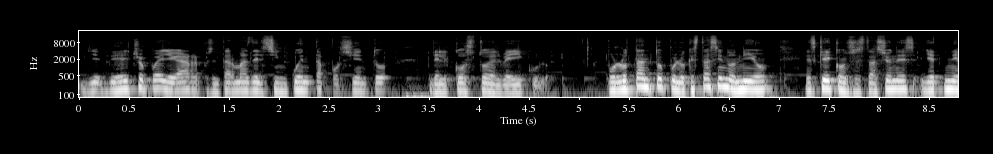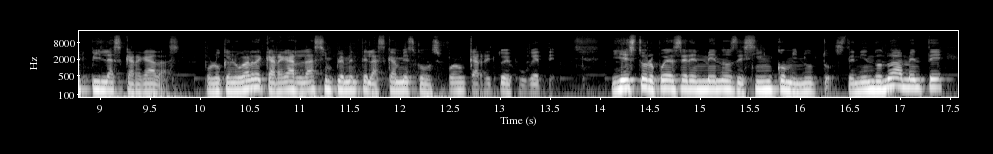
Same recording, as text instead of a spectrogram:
De hecho puede llegar a representar más del 50% del costo del vehículo. Por lo tanto, pues lo que está haciendo NIO es que con sus estaciones ya tiene pilas cargadas, por lo que en lugar de cargarlas simplemente las cambias como si fuera un carrito de juguete. Y esto lo puede hacer en menos de 5 minutos, teniendo nuevamente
